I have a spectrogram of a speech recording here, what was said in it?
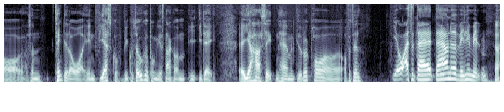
at sådan, tænke lidt over en fiasko, vi kunne tage udgangspunkt i at snakke om i, i dag. Øh, jeg har set den her, men gider du ikke prøve at, at fortælle? Jo, altså der, er- der er jo noget at vælge imellem. Ja.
